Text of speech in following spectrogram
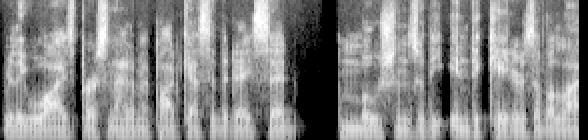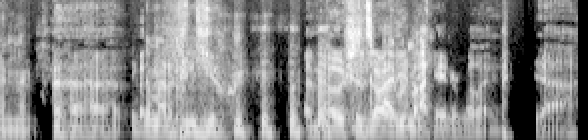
really wise person I had on my podcast the other day said, "Emotions are the indicators of alignment." I think that might have been you. emotions are the indicator but like yeah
